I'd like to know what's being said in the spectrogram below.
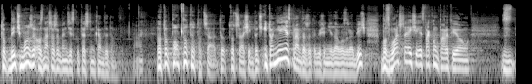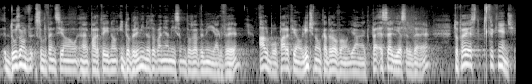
to być może oznacza, że będzie skutecznym kandydatem. Tak? No to po, po to, to, trzeba, to, to trzeba sięgnąć. I to nie jest prawda, że tego się nie dało zrobić, bo zwłaszcza jak się jest taką partią z dużą subwencją e, partyjną i dobrymi notowaniami sondażowymi jak wy, albo partią liczną kadrową jak PSL i SLD, to to jest pstryknięcie.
